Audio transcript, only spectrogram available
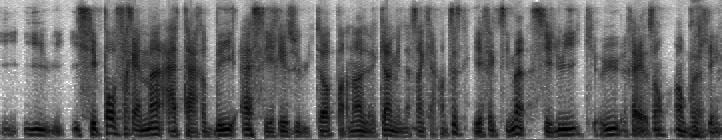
il ne s'est pas vraiment attardé à ses résultats pendant le camp 1946. Et effectivement, c'est lui qui a eu raison en bout de ligne.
